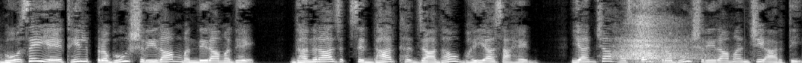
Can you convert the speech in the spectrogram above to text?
भोसे येथील प्रभू श्रीराम मंदिरामध्ये धनराज सिद्धार्थ जाधव भैया साहेब यांच्या हस्ते प्रभू श्रीरामांची आरती.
